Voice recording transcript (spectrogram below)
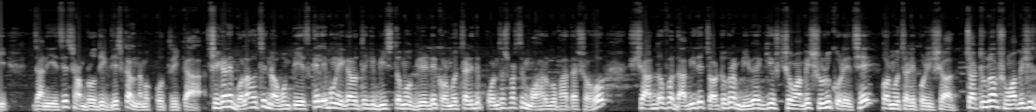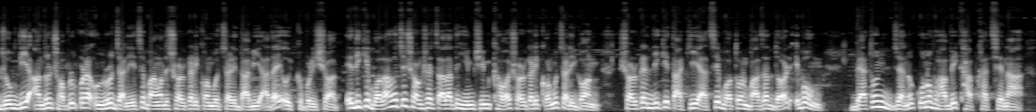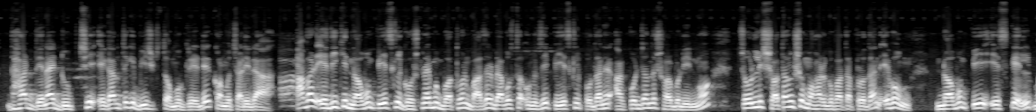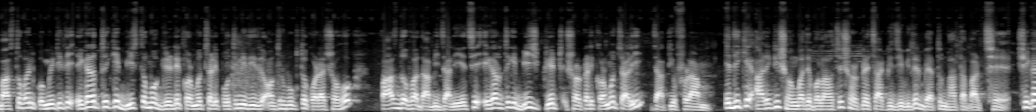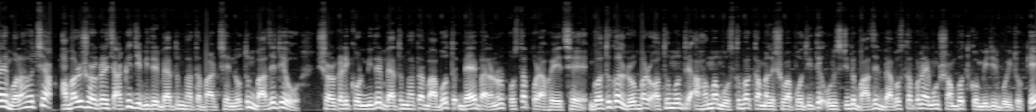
জানিয়েছে সাম্প্রতিক দেশকাল নামক পত্রিকা। সেখানে বলা হচ্ছে নবম পে স্কেল এবং এগারো থেকে বিশতম গ্রেডের কর্মচারীদের পঞ্চাশ পার্সেন্ট মহার্ঘ ভাতা সহ সাত দফা দাবিতে চট্টগ্রাম বিভাগীয় সমাবেশ শুরু করেছে কর্মচারী পরিষদ। চট্টগ্রাম সমাবেশে যোগ দিয়ে আন্দোলন সফল করার অনুরোধ জানিয়েছে বাংলাদেশ সরকারি কর্মচারী দাবি আদায় ঐক্য পরিষদ। এদিকে বলা হচ্ছে, সংসার চালাতে হিমশিম খাওয়া সরকারি কর্মচারীগণ। সরকারের দিকে তাকিয়ে আছে বর্তমান বাজার দর এবং বেতন যেন কোনোভাবেই খাপ খাচ্ছে না। ধার দেনায় ডুবছে এগারো থেকে বিশতম গ্রেডের কর্মচারীরা। আবার এদিকে নবম পে স্কেল ঘোষণা এবং বর্তমান বাজার ব্যবস্থা অনুযায়ী পে স্কেল প্রদানের আগ পর্যন্ত সর্বনিম্ন চল্লিশ শতাংশ মহার্ঘ ভাতা প্রদান এবং নবম পে স্কেল বাস্তবায়ন কমিটিতে এগারো থেকে বিশতম গ্রেডে কর্মচারী প্রতিনিধিদের অন্তর্ভুক্ত করা সহ পাঁচ দফা দাবি জানিয়েছে এগারো থেকে বিশ গ্রেড সরকারি কর্মচারী জাতীয় ফোরাম। এদিকে আরেকটি সংবাদে বলা হচ্ছে, সরকারি চাকরিজীবীদের বেতন ভাতা বাড়ছে। সেখানে বলা হচ্ছে আবারও সরকারি চাকরিজীবীদের বেতন ভাতা বাড়ছে। নতুন বাজেটেও সরকারি কর্মীদের বেতন ভাতা বাবদ ব্যয় বাড়ানোর প্রস্তাব করা হয়েছে। গতকাল রোববার অর্থমন্ত্রী আহমা মোস্তফা কামালের সভাপতিতে অনুষ্ঠিত বাজেট ব্যবস্থাপনা এবং সম্পদ কমিটির বৈঠকে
